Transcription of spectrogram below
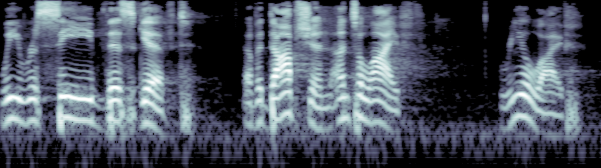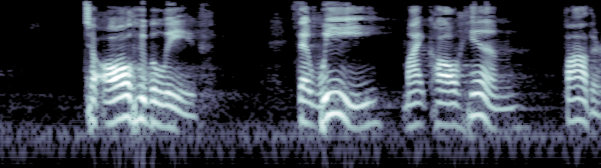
we receive this gift of adoption unto life, real life, to all who believe, that we might call him Father.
